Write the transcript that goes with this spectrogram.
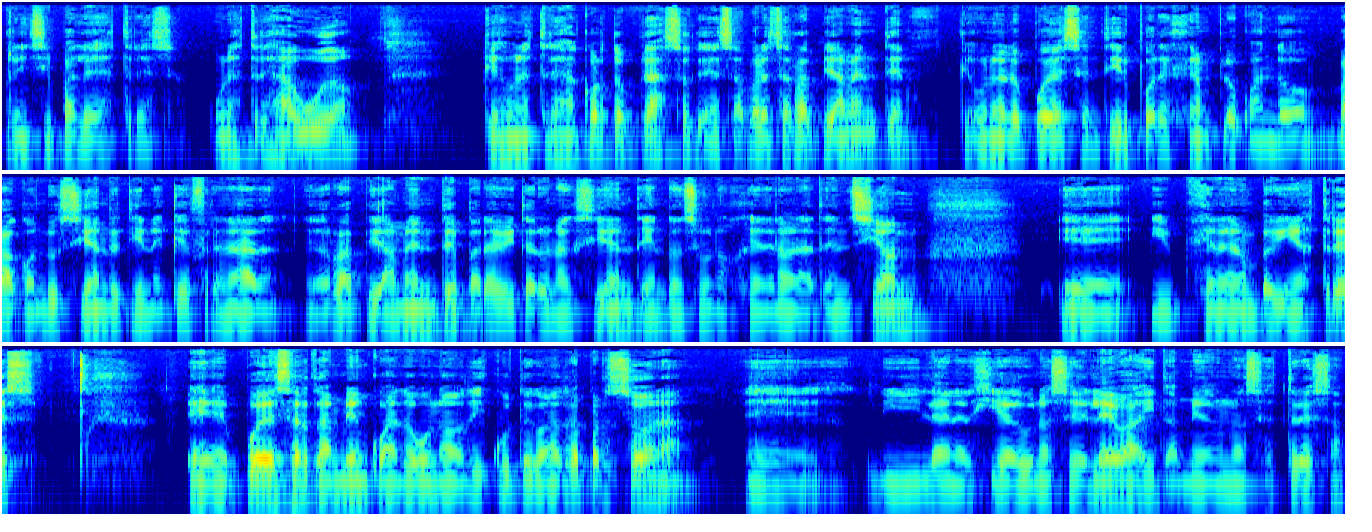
principales de estrés. Un estrés agudo, que es un estrés a corto plazo que desaparece rápidamente, que uno lo puede sentir, por ejemplo, cuando va conduciendo y tiene que frenar eh, rápidamente para evitar un accidente y entonces uno genera una tensión eh, y genera un pequeño estrés. Eh, puede ser también cuando uno discute con otra persona y la energía de uno se eleva y también uno se estresa.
